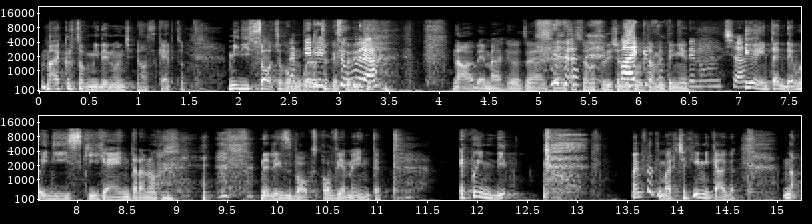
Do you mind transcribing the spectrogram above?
Microsoft mi denunci. No, scherzo. Mi dissocio comunque da ciò che sto dicendo. no, vabbè, ma cioè, non sto dicendo assolutamente niente. Denuncia. Io intendevo i dischi che entrano nell'Xbox, ovviamente. E quindi ma infatti, ma c'è chi mi caga. No,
